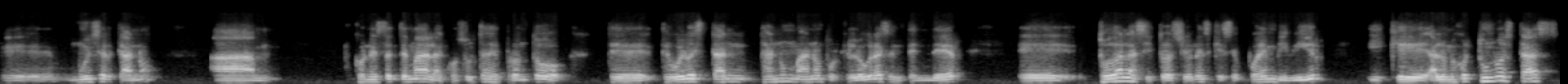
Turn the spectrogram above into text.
eh, muy cercano con este tema de la consulta, de pronto te, te vuelves tan, tan humano porque logras entender eh, todas las situaciones que se pueden vivir y que a lo mejor tú no estás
